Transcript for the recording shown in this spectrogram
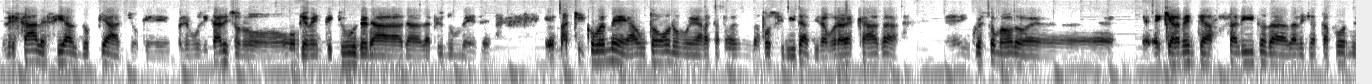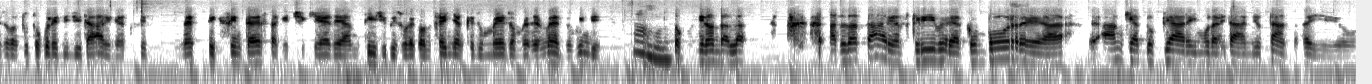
le sale sia al doppiaggio che le musicali sono ovviamente chiuse da, da, da più di un mese, eh, ma chi come me è autonomo e ha la, la possibilità di lavorare a casa, eh, in questo modo è, è chiaramente assalito da, dalle piattaforme, soprattutto quelle digitali, Netflix in testa che ci chiede anticipi sulle consegne anche di un mese, un mese e mezzo, quindi sto continuando alla, ad adattare, a scrivere, a comporre, a, anche a doppiare in modalità anni 80, sai, un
